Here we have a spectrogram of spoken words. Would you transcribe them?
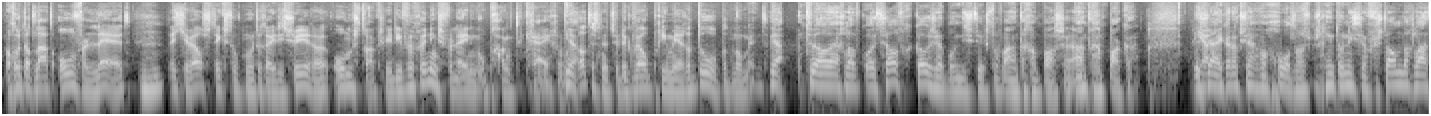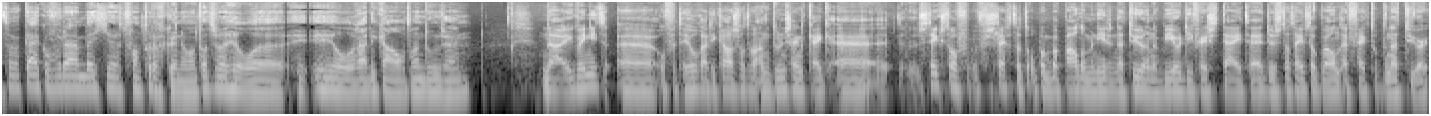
Maar goed, dat laat onverlet mm -hmm. dat je wel stikstof moet reduceren om straks weer die vergunningsverlening op gang te krijgen. Want ja. dat is natuurlijk wel primair het doel op het moment. Ja, terwijl wij geloof ik ooit zelf gekozen hebben om die stikstof aan te gaan passen, aan te gaan pakken. Dus ja. jij kan ook zeggen van god, dat was misschien toch niet zo verstandig. Laten we kijken of we daar een beetje van terug kunnen. Want dat is wel heel, uh, heel radicaal wat we aan het doen zijn. Nou, ik weet niet uh, of het heel radicaal is wat we aan het doen zijn. Kijk, uh, stikstof verslechtert op een bepaalde manier de natuur en de biodiversiteit. Hè, dus dat heeft ook wel een effect op de natuur.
